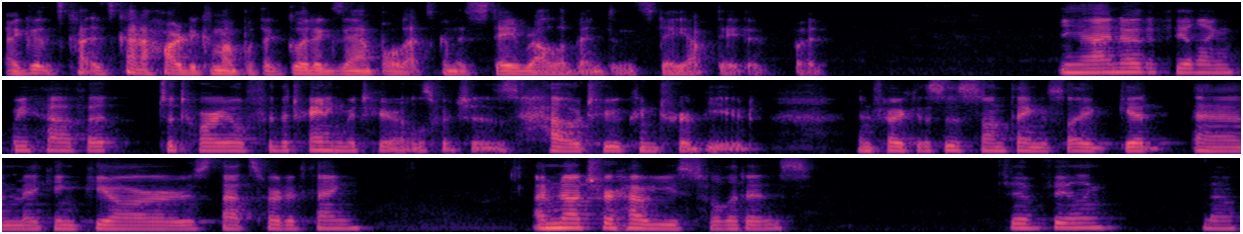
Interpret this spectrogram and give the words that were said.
I guess it's, ki- it's kind of hard to come up with a good example that's going to stay relevant and stay updated. But Yeah, I know the feeling. We have a tutorial for the training materials, which is how to contribute and focuses on things like Git and making PRs, that sort of thing. I'm not sure how useful it is. Do you have a feeling? No.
